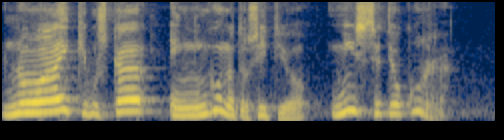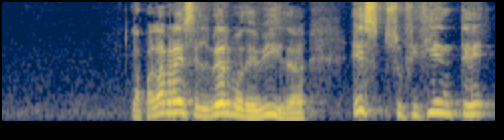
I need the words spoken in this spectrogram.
no hay que buscar en ningún otro sitio, ni se te ocurra. La palabra es el verbo de vida, es suficiente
